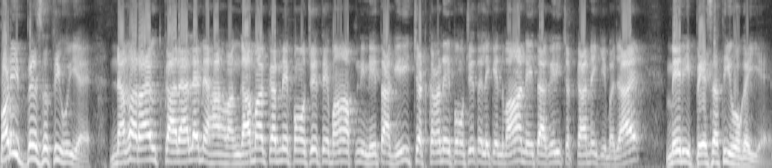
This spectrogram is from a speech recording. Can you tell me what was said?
बड़ी बेजती हुई है। नगर आयुक्त कार्यालय में हंगामा करने पहुँचे थे, वहाँ अपनी नेतागिरी चटकाने पहुँचे थे, लेकिन वहाँ नेतागिरी चटकाने की बजाय मेरी बेजती हो गई है।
